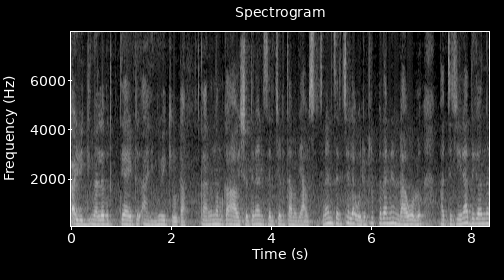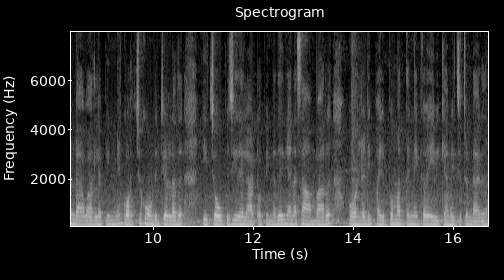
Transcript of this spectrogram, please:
കഴുകി നല്ല വൃത്തിയായിട്ട് അരിഞ്ഞ് വെക്കും കേട്ടോ. കാരണം നമുക്ക് ആവശ്യത്തിനനുസരിച്ച് എടുത്താൽ മതി. ആവശ്യത്തിനനുസരിച്ചല്ല ഒരു ട്രിപ്പ് തന്നെ ഉണ്ടാവുള്ളൂ. പച്ചച്ചീര അധികം ഒന്നും ഉണ്ടാവാറില്ല. പിന്നെയും കുറച്ച് ക്വാണ്ടിറ്റി ഉള്ളത് ഈ ചുവപ്പ് ചീരയിലാട്ടോ. പിന്നെ അത് ഞാൻ സാമ്പാർ ഓൾറെഡി പരിപ്പും മത്തങ്ങയൊക്കെ വേവിക്കാൻ വെച്ചിട്ടുണ്ടായിരുന്നു.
